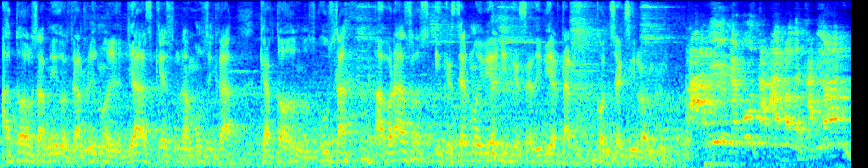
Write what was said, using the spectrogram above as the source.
a todos los amigos del ritmo del jazz, que es una música que a todos nos gusta. Abrazos y que estén muy bien y que se diviertan con Sexy Laundry. A mí me gusta más lo de camión.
